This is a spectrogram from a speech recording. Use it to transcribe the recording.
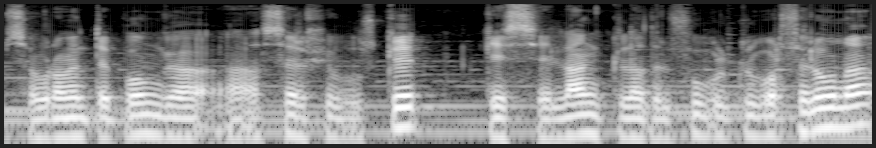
seguramente ponga a Sergio Busquets que es el ancla del Fútbol Club Barcelona.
